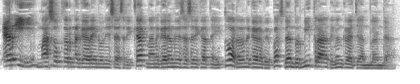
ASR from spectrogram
RI masuk ke negara Indonesia Serikat, nah negara Indonesia Serikatnya itu adalah negara bebas dan bermitra dengan kerajaan Belanda.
